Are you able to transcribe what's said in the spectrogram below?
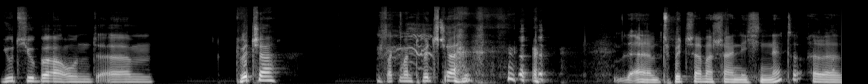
YouTuber und ähm, Twitcher, sagt man Twitcher? äh, Twitcher wahrscheinlich nett, äh,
